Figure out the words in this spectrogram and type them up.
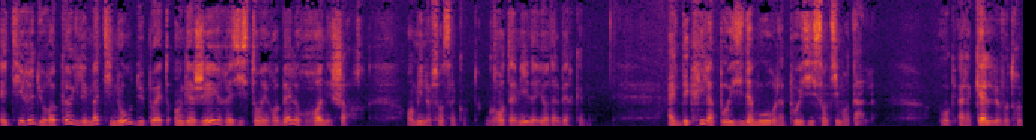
est tirée du recueil Les Matinaux du poète engagé, résistant et rebelle René Char, en 1950, grand ami d'ailleurs d'Albert Camus. Elle décrit la poésie d'amour, la poésie sentimentale, à laquelle votre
